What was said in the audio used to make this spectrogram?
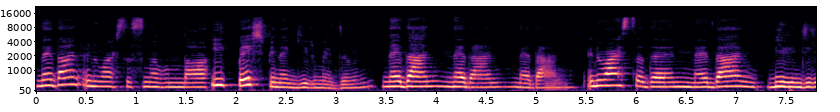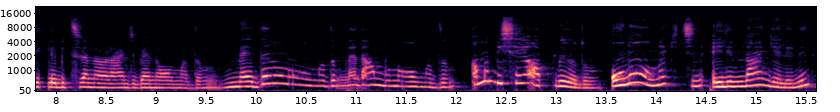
Neden üniversite sınavında İlk 5000'e girmedim. Neden, neden, neden? Üniversitede neden birincilikle bitiren öğrenci ben olmadım? Neden onu olmadım? Neden bunu olmadım? Ama bir şeye atlıyordum. Onu olmak için elimden gelenin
